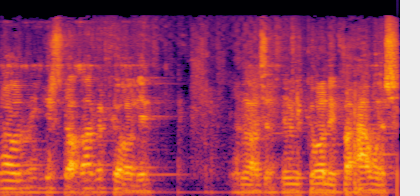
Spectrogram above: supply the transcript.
Well, let me just stop that recording. Otherwise, it's been recording for hours.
